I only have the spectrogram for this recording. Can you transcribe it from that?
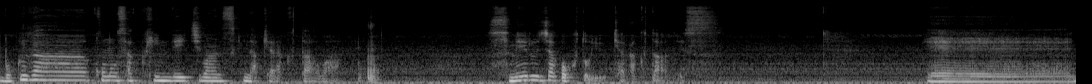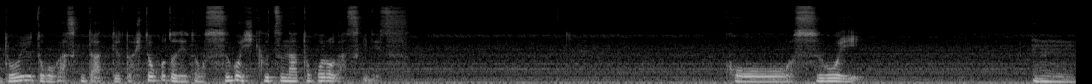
僕がこの作品で一番好きなキャラクターはスメルジャコフというキャラクターです。えー、どういうとこが好きかっていうと一言で言うとすごい卑屈なところが好きです。こうすごいうん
